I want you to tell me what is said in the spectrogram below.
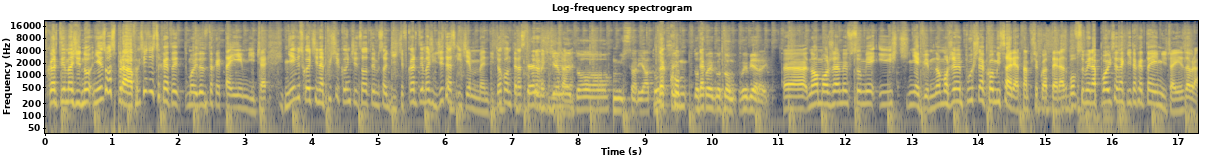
W każdym razie, no, niezła sprawa, faktycznie to jest trochę, to- moi drodzy, trochę tajemnicze. Nie wiem, słuchajcie, napiszcie koniecznie, co o tym sądzicie. W każdym razie, gdzie teraz idziemy, Mandy? Dokąd teraz w takim Teraz razie idziemy zmierzamy? do komisariatu, Do czy kom- do do- twojego domku, wybieraj. E, no, możemy w sumie iść, nie wiem, no, możemy pójść na komisariat na przykład teraz, bo w sumie na policja taki trochę tajemnicza jest, dobra.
